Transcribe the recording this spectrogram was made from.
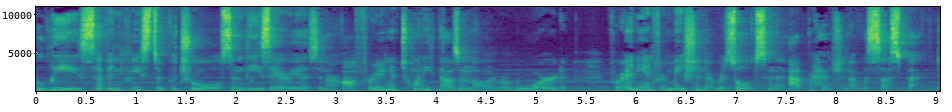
Police have increased their patrols in these areas and are offering a $20,000 reward for any information that results in the apprehension of a suspect.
